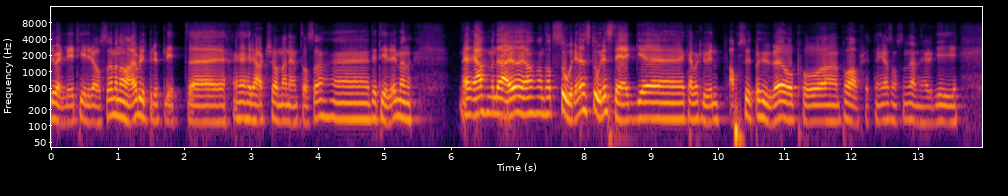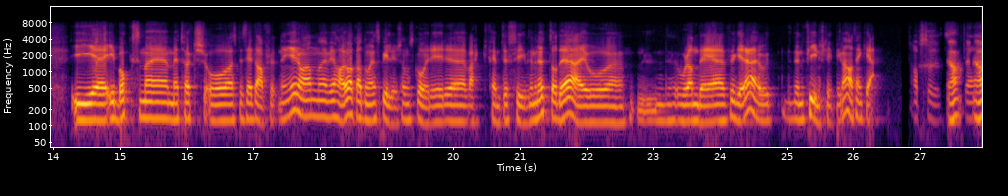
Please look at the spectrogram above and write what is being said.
dueller tidligere også, men han har jo blitt brukt litt uh, rart, som er nevnt også, uh, til tider. Men ja, men det er jo, ja, han har tatt store, store steg, eh, Cabert Lewin, absolutt på huet og på, på avslutninger, sånn som du nevner, Helge, i, i, i boks med, med, touch og spesielt avslutninger. Og han, vi har jo akkurat nå en spiller som skårer eh, hvert 57. minutt, og det er jo eh, Hvordan det fungerer, er jo den finslipinga, tenker jeg. Absolutt. Ja, ja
